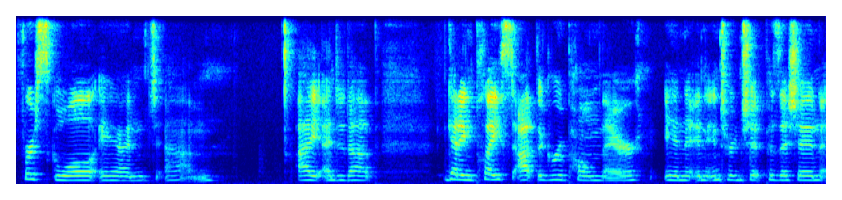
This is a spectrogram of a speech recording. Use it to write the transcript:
for school, and um, I ended up getting placed at the group home there in an internship position.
